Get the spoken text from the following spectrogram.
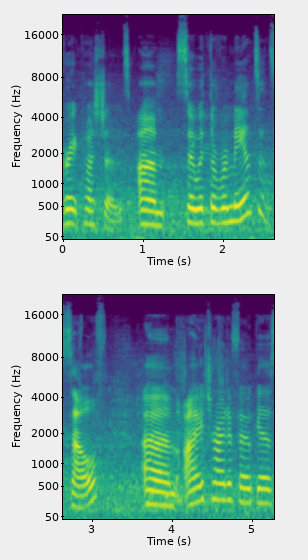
great questions. Um, so, with the romance itself, um, I try to focus.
